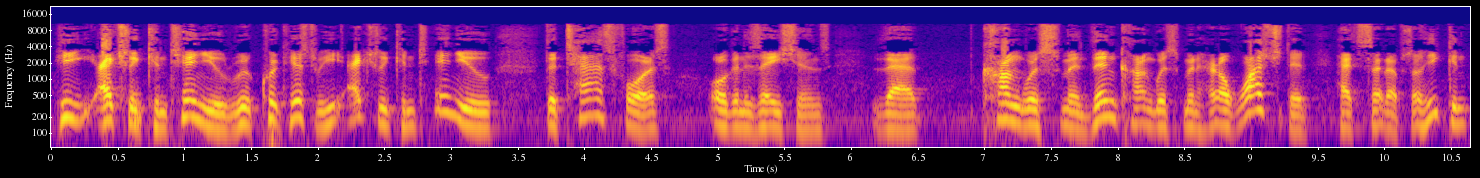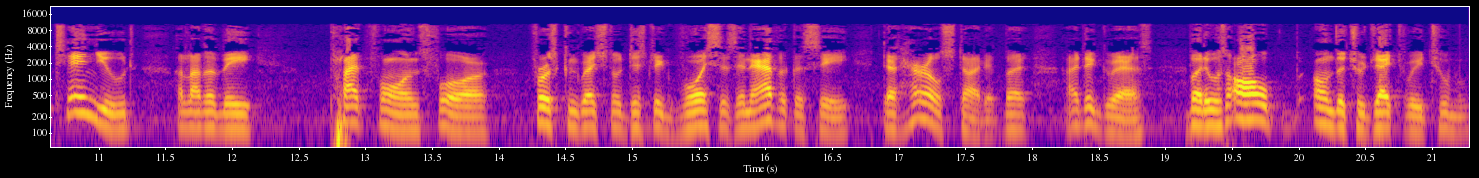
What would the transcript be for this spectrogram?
He actually continued, real quick history, he actually continued the task force organizations that Congressman, then Congressman Harold Washington had set up. So he continued a lot of the platforms for First Congressional District Voices in Advocacy that Harold started. But I digress. But it was all on the trajectory to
